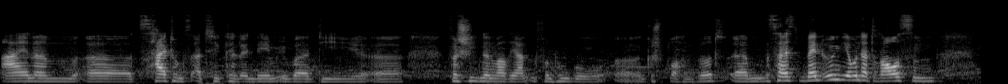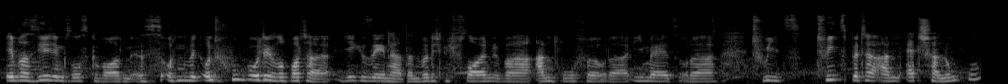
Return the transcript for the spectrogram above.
einem äh, Zeitungsartikel, in dem über die äh, verschiedenen Varianten von Hugo äh, gesprochen wird. Ähm, das heißt, wenn irgendjemand da draußen in Brasilien groß geworden ist und mit und Hugo den Roboter je gesehen hat, dann würde ich mich freuen über Anrufe oder E-Mails oder Tweets. Tweets bitte an @schalunken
